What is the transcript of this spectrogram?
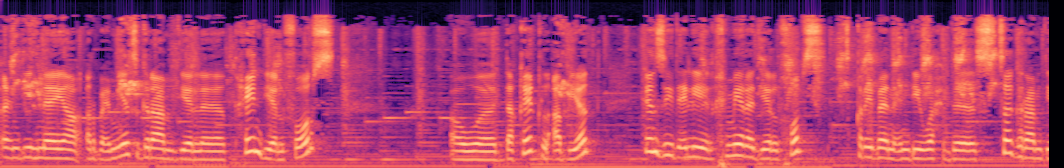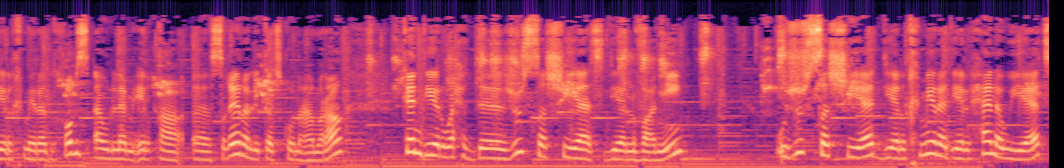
عندي هنايا 400 غرام ديال الطحين ديال الفرص أو الدقيق الأبيض. كنزيد عليه الخميرة ديال الخبز. تقريبا عندي واحد 6 غرام ديال خميره الخبز اولا معلقه آه، صغيرة اللي كتكون عامرة. كندير واحد جوج ساشيات ديال الفاني وجوج ساشيات ديال الخميرة ديال الحلويات.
